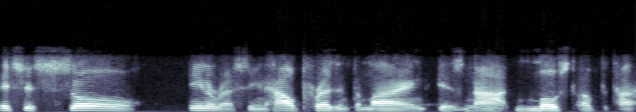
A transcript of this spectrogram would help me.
it's just so interesting how present the mind is not most of the time.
